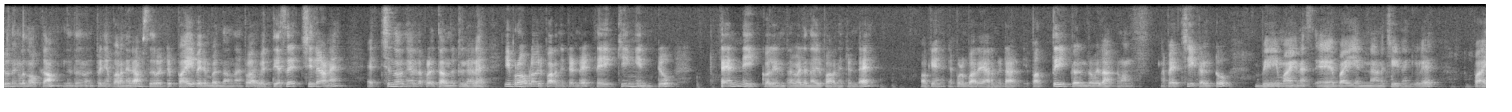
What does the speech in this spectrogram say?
two നിങ്ങൾ നോക്കാം. ഇത് ഇപ്പം ഞാൻ പറഞ്ഞുതരാം. സീറോ ടു പൈ വരുമ്പോൾ എന്താണെന്ന് അപ്പോൾ വ്യത്യാസം എച്ചിലാണ് എച്ച് എന്ന് പറഞ്ഞാൽ തന്നിട്ടില്ല അല്ലേ? ഈ പ്രോബ്ലം അവർ പറഞ്ഞിട്ടുണ്ട് taking into ten equal interval എന്നവർ പറഞ്ഞിട്ടുണ്ട്. ഓക്കെ എപ്പോഴും പറയാറുണ്ട് കേട്ടോ പത്ത് ഈക്വൽ ഇന്റർവെൽ ആക്കണം. അപ്പോൾ h equal to b minus a by n ആണ് ചെയ്തെങ്കിൽ pi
